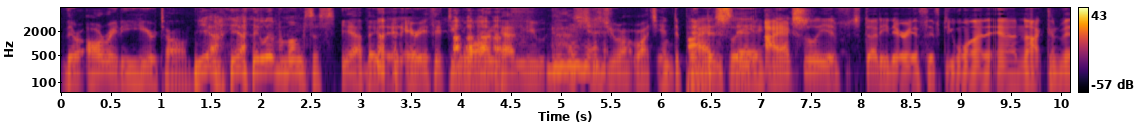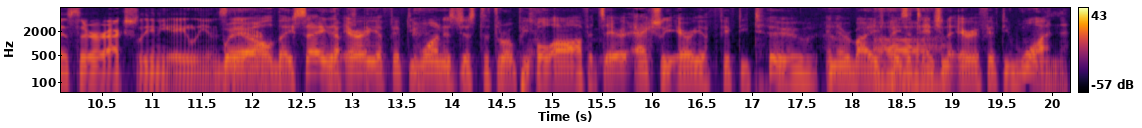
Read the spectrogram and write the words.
They're already here, Tom. Yeah, yeah, they live amongst us. Yeah, they in Area 51. Hadn't you? Gosh, did you watch I Independence actually, Day? I actually have studied Area 51, and I'm not convinced there are actually any aliens Well, there. they say that Area 51 is just to throw people off. It's actually Area 52, and everybody pays ah. attention to Area 51.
